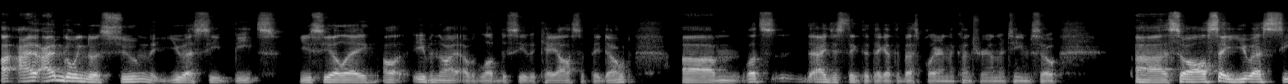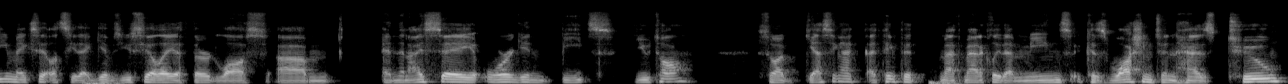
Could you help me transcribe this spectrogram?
I, I, am going to assume that USC beats UCLA, uh, even though I, I, would love to see the chaos if they don't. Um, let's. I just think that they got the best player in the country on their team. So, uh, so I'll say USC makes it. Let's see. That gives UCLA a third loss. Um, and then I say Oregon beats Utah. So I'm guessing I, I think that mathematically that means because Washington has two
